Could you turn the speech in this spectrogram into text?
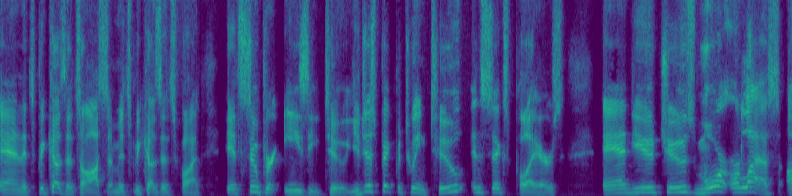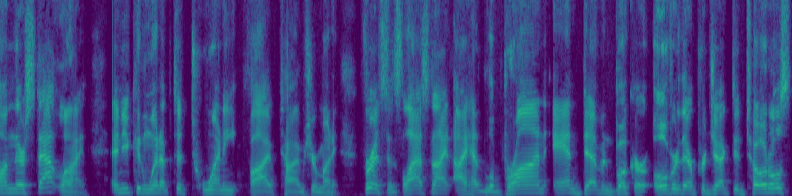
And it's because it's awesome. It's because it's fun. It's super easy too. You just pick between two and six players and you choose more or less on their stat line. And you can win up to 25 times your money. For instance, last night I had LeBron and Devin Booker over their projected totals.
